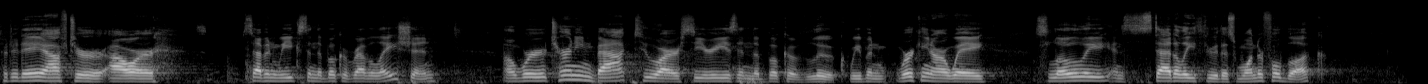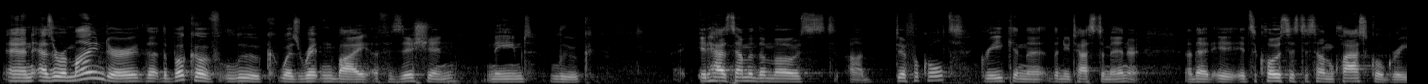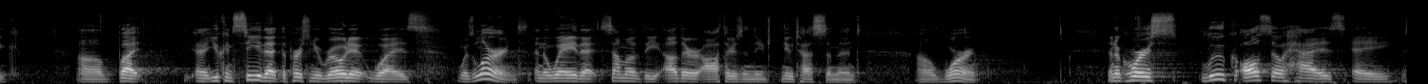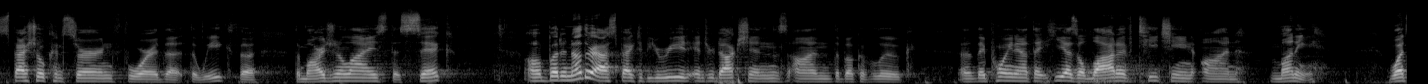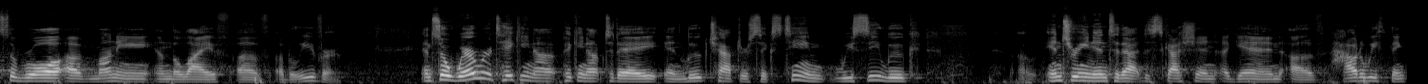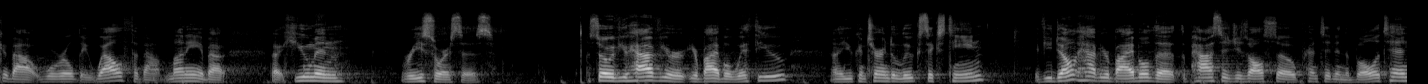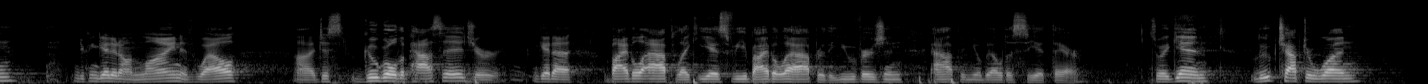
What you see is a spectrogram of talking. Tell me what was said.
So, today, after our seven weeks in the book of Revelation, uh, we're turning back to our series in the book of Luke. We've been working our way slowly and steadily through this wonderful book. And as a reminder, the, the book of Luke was written by a physician named Luke. It has some of the most uh, difficult Greek in the, the New Testament, or, uh, that it, it's closest to some classical Greek. Uh, but you can see that the person who wrote it was, was learned in a way that some of the other authors in the New Testament uh, weren't. And of course, Luke also has a special concern for the, the weak, the, the marginalized, the sick. Uh, but another aspect, if you read introductions on the book of Luke, uh, they point out that he has a lot of teaching on money. What's the role of money in the life of a believer? And so, where we're taking up, picking up today in Luke chapter 16, we see Luke uh, entering into that discussion again of how do we think about worldly wealth, about money, about, about human resources. So, if you have your, your Bible with you, uh, you can turn to Luke 16. If you don't have your Bible, the, the passage is also printed in the bulletin. You can get it online as well. Uh, just Google the passage or get a Bible app like ESV Bible app or the YouVersion app, and you'll be able to see it there. So again, Luke chapter 1,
